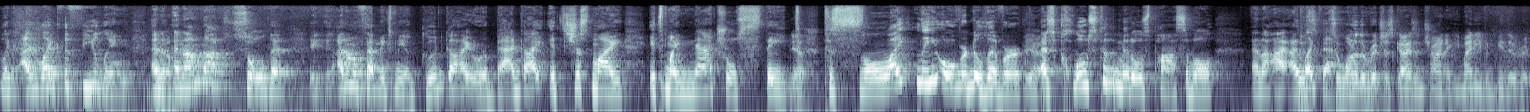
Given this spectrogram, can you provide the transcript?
like I like the feeling, and, Yeah. and I'm not sold that. I don't know if that makes me a good guy or a bad guy. It's just my it's my natural state Yeah. to slightly over deliver Yeah. as close to the middle as possible, and I, I like that. So one of the richest guys in China, he might even be the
